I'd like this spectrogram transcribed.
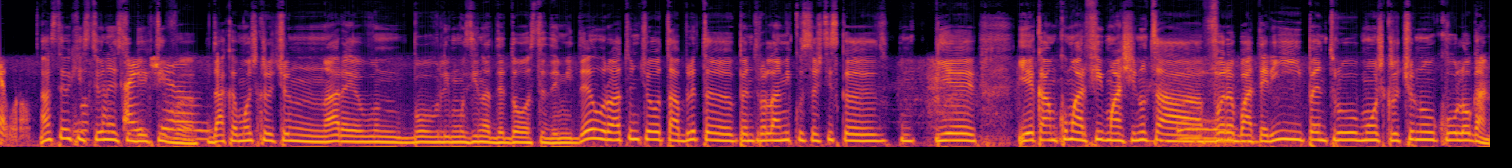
euro. Asta e o chestiune sunt aici, subiectivă. uh, Dacă Moș Crăciun are un, o limuzină de 200.000 de euro, atunci o tabletă pentru la micu să știți că e, e cam cum ar fi mașinuța fără baterii pentru Moș Crăciunul cu Logan,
